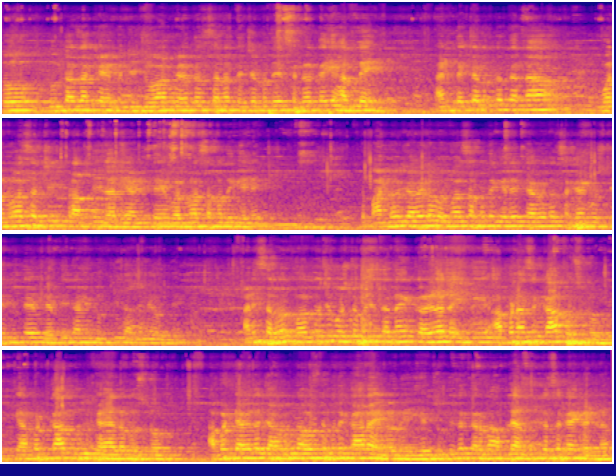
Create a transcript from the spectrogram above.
तो दुताचा खेळ म्हणजे जुवा खेळत असताना त्याच्यामध्ये सगळं काही हरले आणि त्याच्यानंतर त्यांना वनवासाची प्राप्ती झाली आणि ते वनवासामध्ये गेले. तर पांडव ज्यावेळेला वनवासामध्ये गेले त्यावेळेला सगळ्या गोष्टी तिथे व्यतीत आणि दुःखी झालेले होते. आणि सर्वात महत्त्वाची गोष्ट म्हणजे त्यांना हे कळलं नाही की आपण असं का बसलो की आपण का दूध खेळायला बसलो? आपण त्यावेळेला जागृत अवस्थेमध्ये का राहिलो नाही? हे चुकीचं कर्म आपल्या हातून कसं काय घडलं?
